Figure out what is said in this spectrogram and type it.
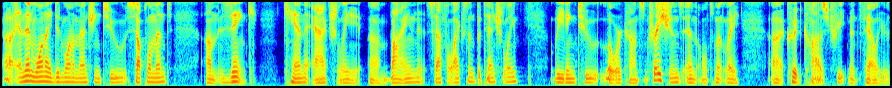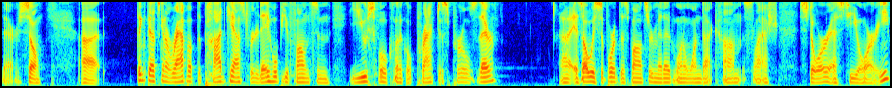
Uh, and then one I did want to mention to supplement um, zinc can actually uh, bind cephalexin potentially, leading to lower concentrations and ultimately uh, could cause treatment failure there. So, think that's going to wrap up the podcast for today. Hope you found some useful clinical practice pearls there. Uh, as always, support the sponsor, meded101.com slash store, S-T-O-R-E.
